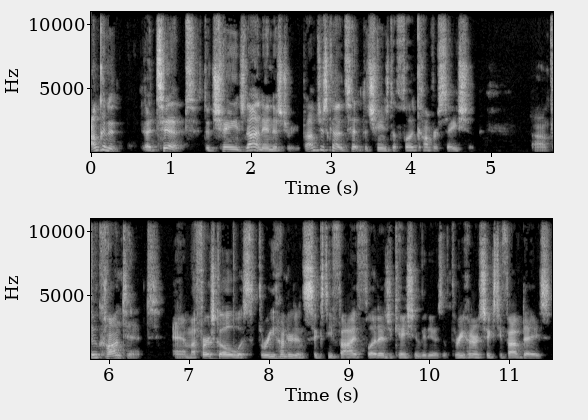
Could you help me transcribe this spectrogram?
I'm going to attempt to change, not an industry, but I'm just going to attempt to change the flood conversation uh, through content. And my first goal was 365 flood education videos of 365 days,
